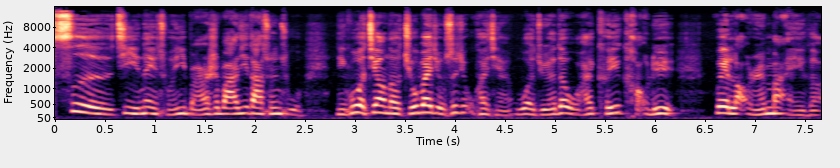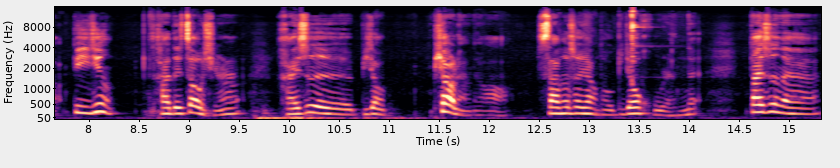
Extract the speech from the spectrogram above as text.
四 G 内存，一百二十八 G 大存储，你给我降到九百九十九块钱，我觉得我还可以考虑为老人买一个，毕竟它的造型还是比较漂亮的啊，三个摄像头比较唬人的。但是呢，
